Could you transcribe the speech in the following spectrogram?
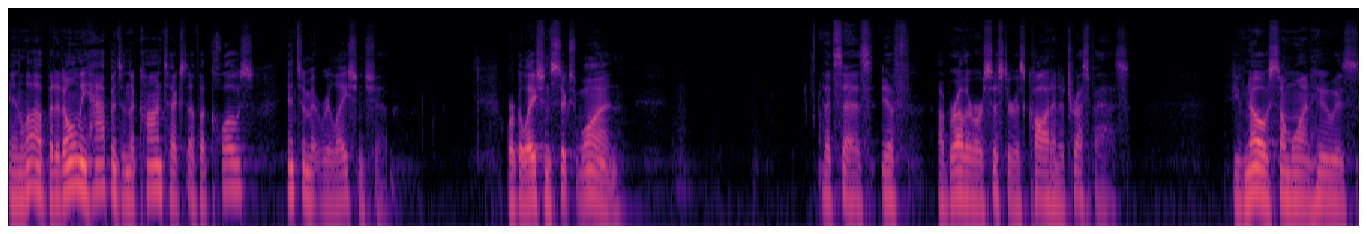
in love, but it only happens in the context of a close, intimate relationship. Or Galatians 6 1 that says, if a brother or sister is caught in a trespass, if you know someone who has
